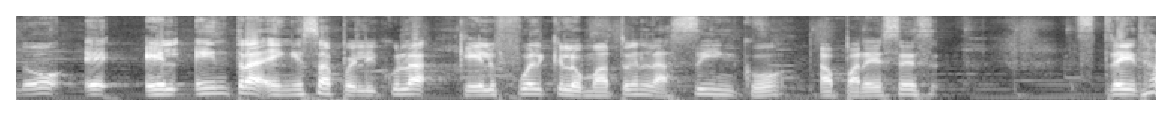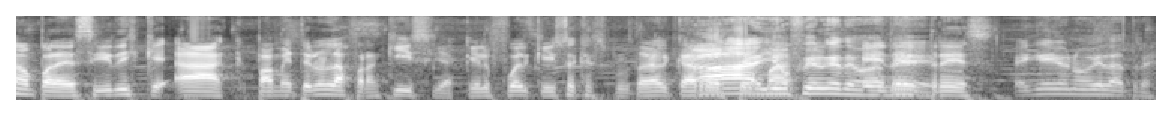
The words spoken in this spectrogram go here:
No, eh, él entra en esa película que él fue el que lo mató en la 5. Aparece Stratham para decir que ah, para meterlo en la franquicia, que él fue el que hizo que explotara el carro. Ah, este yo fui el que te maté. En el 3. Es que yo no vi la 3.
